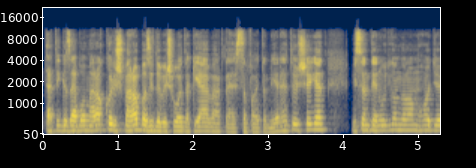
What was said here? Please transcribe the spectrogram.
Tehát igazából már akkor is, már abban az időben is volt, aki elvárta ezt a fajta mérhetőséget, viszont én úgy gondolom, hogy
